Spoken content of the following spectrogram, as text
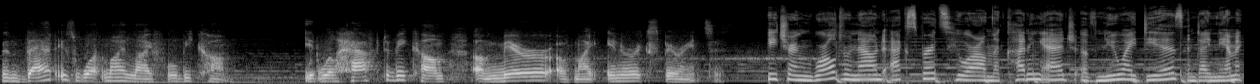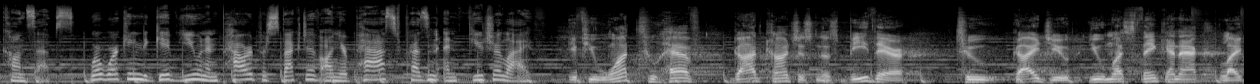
then that is what my life will become. It will have to become a mirror of my inner experiences featuring world renowned experts who are on the cutting edge of new ideas and dynamic concepts. We're working to give you an empowered perspective on your past, present, and future life. If you want to have God consciousness be there to guide you, you must think and act like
